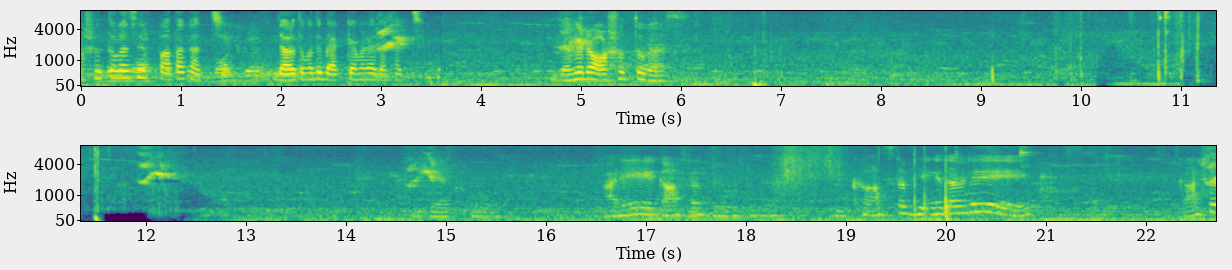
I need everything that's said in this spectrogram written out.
অসত্য গাছের পাতা খাচ্ছে। যারা তোমাদের ব্যাক ক্যামেরায় দেখাচ্ছে। দেখো এটা অসত্য গাছ। আরে গাছটা গাছটা ভেঙে যাবে রে। গাছটা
